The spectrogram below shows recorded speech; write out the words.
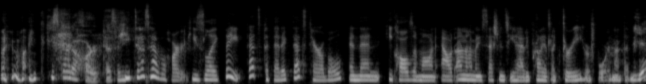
I'm like, He's got a heart, doesn't he he? does have a heart. He's like, wait, that's pathetic. That's terrible. And then he calls him on out. I don't know how many sessions he had. He probably had like three or four, not that many. Yeah,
